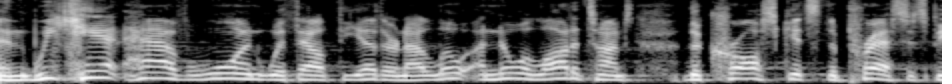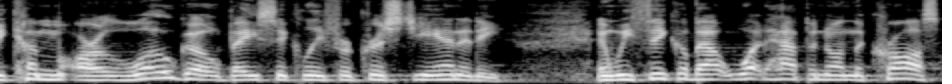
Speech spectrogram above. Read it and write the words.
And we can't have one without the other. And I, lo- I, know a lot of times the cross gets the press. It's become our logo, basically, for Christianity. And we think about what happened on the cross.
